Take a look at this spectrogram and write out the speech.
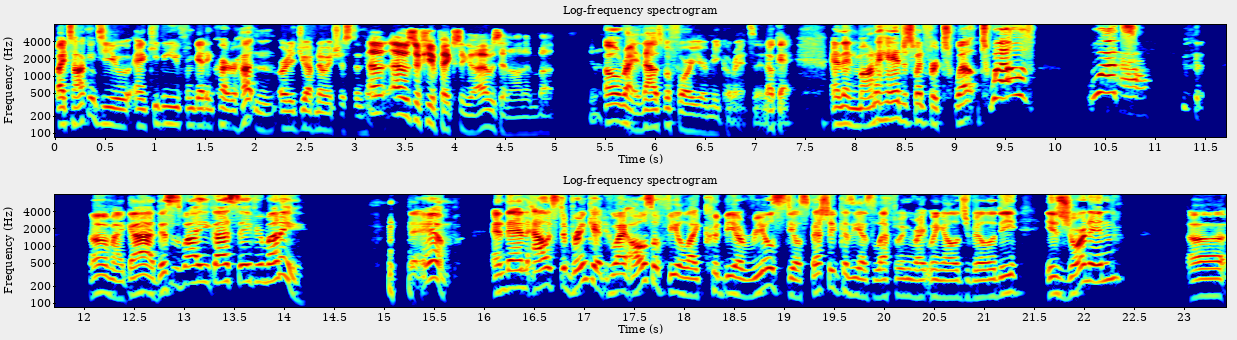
by talking to you and keeping you from getting Carter Hutton, or did you have no interest in him? That, that was a few picks ago. I was in on him, but Oh, right. That was before your Mikko Ranson. Okay. And then Monahan just went for 12. 12? What? Wow. Oh, my God. This is why you got to save your money. Damn. And then Alex DeBrincat, who I also feel like could be a real steal, especially because he has left wing, right wing eligibility, is Jordan. Uh,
